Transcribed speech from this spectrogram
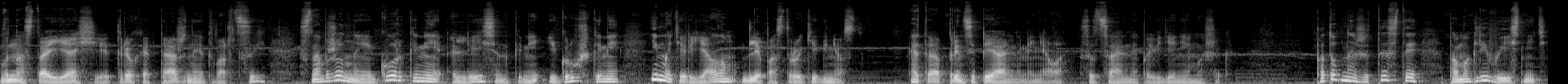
в настоящие трехэтажные дворцы, снабженные горками, лесенками, игрушками и материалом для постройки гнезд. Это принципиально меняло социальное поведение мышек. Подобные же тесты помогли выяснить,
